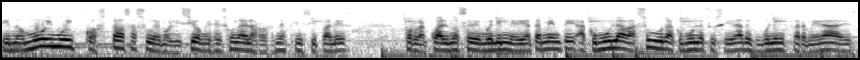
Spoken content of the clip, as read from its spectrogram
Siendo muy muy costosa su demolición. Esa es una de las razones principales por la cual no se demuele inmediatamente. Acumula basura, acumula suciedad, acumula enfermedades.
